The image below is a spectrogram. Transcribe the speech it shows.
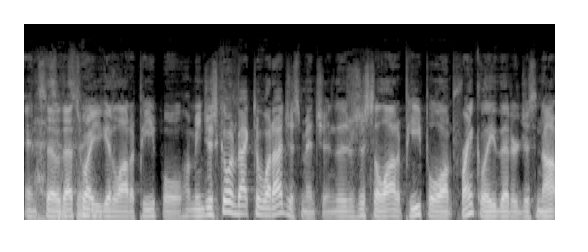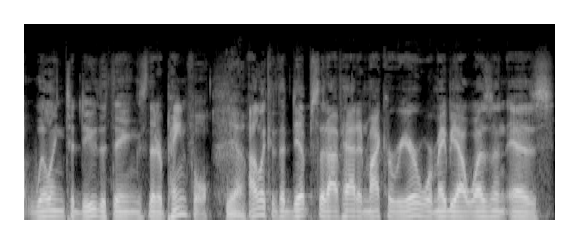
And so That's that's why you get a lot of people. I mean, just going back to what I just mentioned, there's just a lot of people, um, frankly, that are just not willing to do the things that are painful. Yeah. I look at the dips that I've had in my career where maybe I wasn't as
